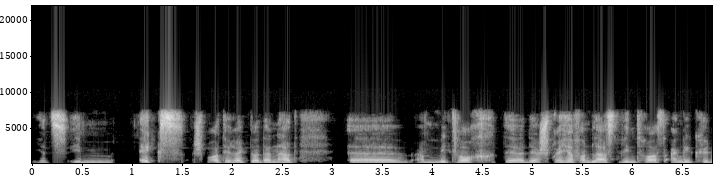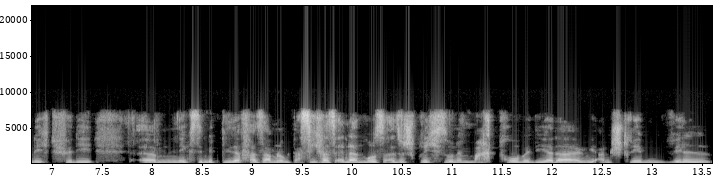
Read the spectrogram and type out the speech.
jetzt eben Ex-Sportdirektor, dann hat äh, am Mittwoch der, der Sprecher von Last Windhorst angekündigt für die ähm, nächste Mitgliederversammlung, dass sich was ändern muss. Also sprich so eine Machtprobe, die er da irgendwie anstreben will,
